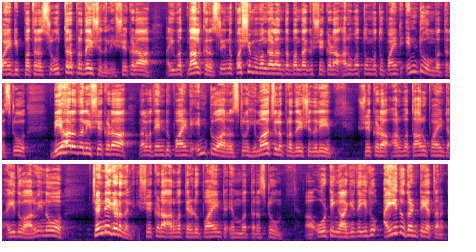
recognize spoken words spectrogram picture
ಪಾಯಿಂಟ್ ಇಪ್ಪತ್ತರಷ್ಟು, ಉತ್ತರ ಪ್ರದೇಶದಲ್ಲಿ ಶೇಕಡ ಐವತ್ನಾಲ್ಕರಷ್ಟು, ಇನ್ನು ಪಶ್ಚಿಮ ಬಂಗಾಳ ಅಂತ ಬಂದಾಗ ಶೇಕಡ ಅರವತ್ತೊಂಬತ್ತು ಪಾಯಿಂಟ್ ಎಂಟು ಒಂಬತ್ತರಷ್ಟು, ಬಿಹಾರದಲ್ಲಿ ಶೇಕಡ ನಲವತ್ತೆಂಟು ಪಾಯಿಂಟ್ ಎಂಟು ಆರರಷ್ಟು, ಹಿಮಾಚಲ ಪ್ರದೇಶದಲ್ಲಿ ಶೇಕಡ ಅರವತ್ತಾರು ಪಾಯಿಂಟ್ ಐದು ಆರು, ಇನ್ನು ಚಂಡೀಗಢದಲ್ಲಿ ಶೇಕಡ ಅರವತ್ತೆರಡು ಪಾಯಿಂಟ್ ಎಂಬತ್ತರಷ್ಟು ವೋಟಿಂಗ್ ಆಗಿದೆ. ಇದು ಐದು ಗಂಟೆಯ ತನಕ,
